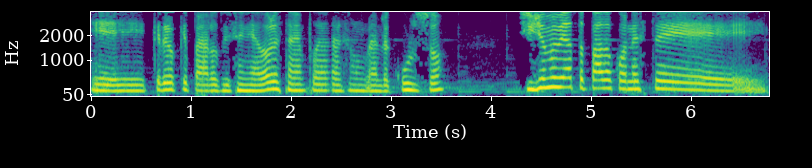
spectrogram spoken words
Eh, creo que para los diseñadores también puede ser un gran recurso. Si yo me hubiera topado con este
